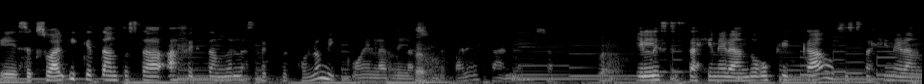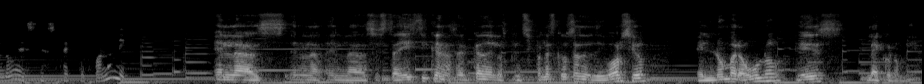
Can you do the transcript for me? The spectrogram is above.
eh, sexual y que tanto está afectando el aspecto económico en la relación de pareja? ¿no? ¿Qué les está generando o qué caos está generando este aspecto económico? En las, en, las estadísticas acerca de las principales causas de divorcio, el número uno es la economía.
